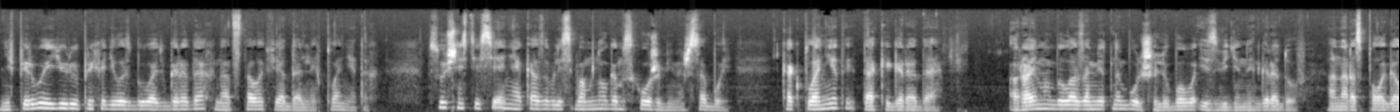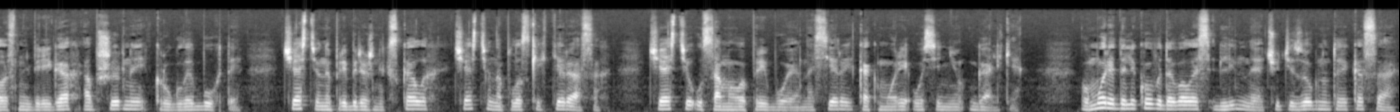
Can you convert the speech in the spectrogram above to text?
Не впервые Юрию приходилось бывать в городах на отсталых феодальных планетах. В сущности, все они оказывались во многом схожими между собой – как планеты, так и города. Райма была заметно больше любого из виденных городов. Она располагалась на берегах обширной круглой бухты, частью на прибрежных скалах, частью на плоских террасах, частью у самого прибоя на серой, как море осенью, гальке. В море далеко выдавалась длинная, чуть изогнутая коса,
